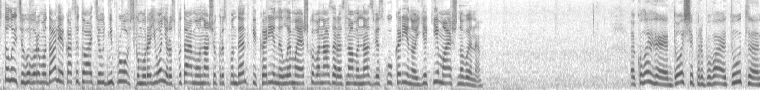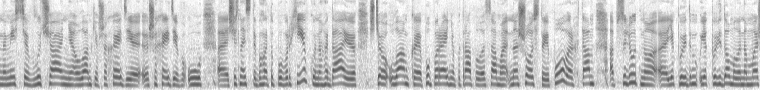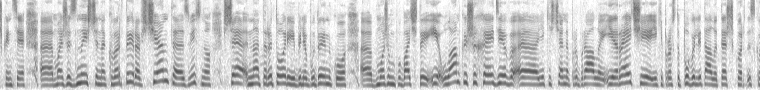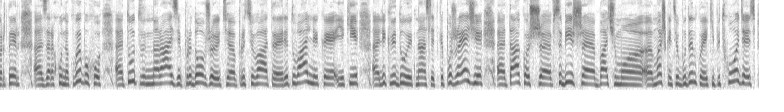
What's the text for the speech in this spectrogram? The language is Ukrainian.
Столицю говоримо далі. Яка ситуація у Дніпровському районі? Розпитаємо у нашої кореспондентки Каріни Лемешко. Вона зараз з нами на зв'язку. Каріно, які маєш новини? Е, Колеги досі перебуваю тут е, на місці влучання уламків шахеді, е, шахедів у е, 16 багатоповерхівку. Нагадаю, що уламки попередньо потрапили саме на шостий поверх. Там абсолютно, як повідом- як повідомили нам мешканці, майже знищена квартира вщент. Звісно, ще на території біля будинку можемо побачити і уламки шахедів, які ще не прибрали, і речі, які просто повилітали теж з квартир е, за рахунок вибуху. Е, Тут наразі продовжують е, працювати рятувальники, які ліквідують наслідки пожежі. Також все більше бачимо мешканців будинку, які підходять,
